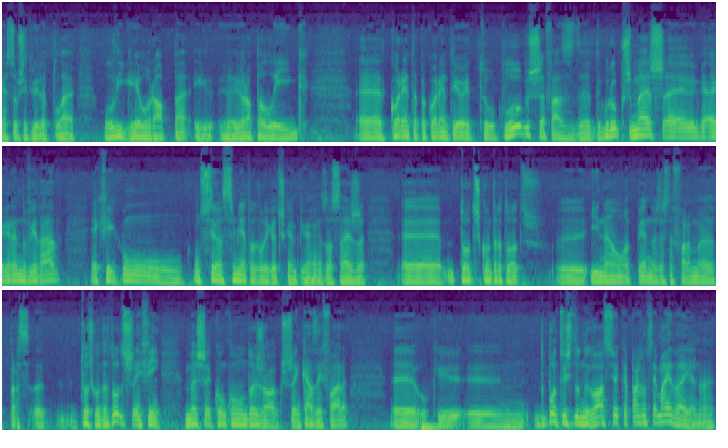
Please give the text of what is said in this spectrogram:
É substituída pela Liga Europa, Europa League. Uh, 40 para 48 clubes, a fase de, de grupos, mas uh, a grande novidade é que fica com um, um sistema semelhante ao da Liga dos Campeões, ou seja, todos contra todos e não apenas desta forma, todos contra todos, enfim, mas com, com dois jogos, em casa e fora, o que, do ponto de vista do negócio, é capaz de não ser má ideia, não é?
